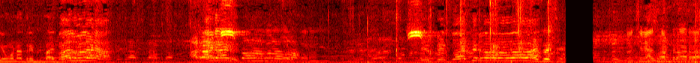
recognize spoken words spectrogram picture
ఏమన్నా రేపు వచ్చిన సండ్రారా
